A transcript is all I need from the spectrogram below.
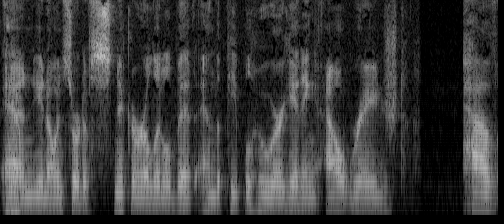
and, you know, and sort of snicker a little bit. And the people who are getting outraged have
